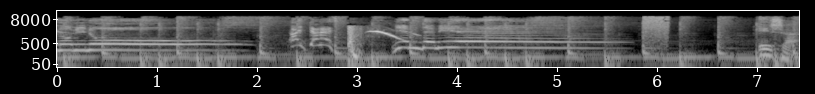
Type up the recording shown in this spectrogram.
no ni no! ¡Ahí tenés! ¡Bien de! Ella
